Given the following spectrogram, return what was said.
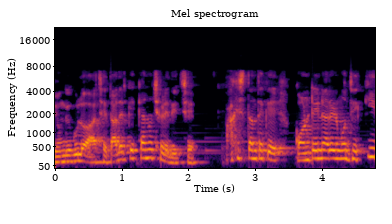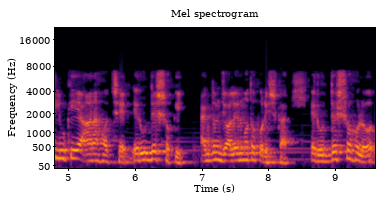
জঙ্গিগুলো আছে, তাদেরকে কেন ছেড়ে দিচ্ছে? পাকিস্তান থেকে কন্টেইনারের মধ্যে কি লুকিয়ে আনা হচ্ছে? এর উদ্দেশ্য কি? একদম জলের মতো পরিষ্কার। এর উদ্দেশ্য হলো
